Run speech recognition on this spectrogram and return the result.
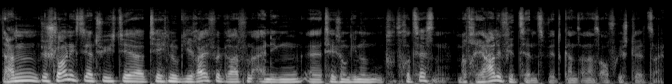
Dann beschleunigt sich natürlich der Technologiereifegrad von einigen äh, Technologien und Prozessen. Materialeffizienz wird ganz anders aufgestellt sein.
